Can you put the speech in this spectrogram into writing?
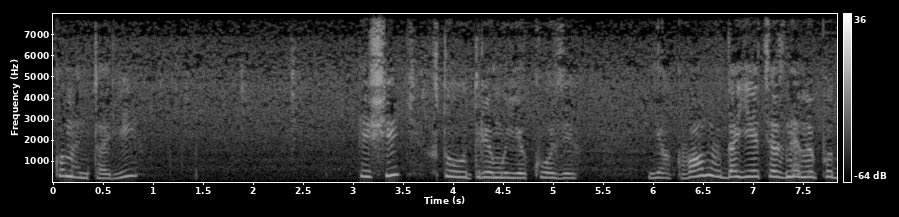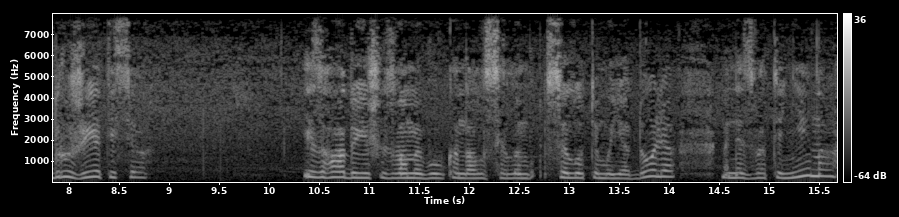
коментарі. Пишіть, хто утримує кози, як вам вдається з ними подружитися. І згадую, що з вами був канал Село Ти Моя Доля. Мене звати Ніна.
